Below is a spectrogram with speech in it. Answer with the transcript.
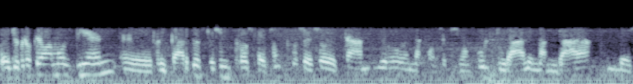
Pues yo creo que vamos bien, eh, Ricardo, esto es un proceso, un proceso de cambio en la concepción cultural, en la mirada los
